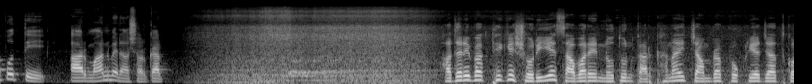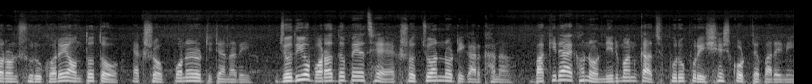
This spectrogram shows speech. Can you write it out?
আপত্তি আর মানবে না সরকার। হাজারিবাগ থেকে সরিয়ে সাভারের নতুন কারখানায় চামড়া প্রক্রিয়াজাতকরণ শুরু করে অন্তত একশো পনেরোটি ট্যানারি। যদিও বরাদ্দ পেয়েছে একশো চুয়ান্নটি কারখানা। বাকিরা এখনও নির্মাণ কাজ পুরোপুরি শেষ করতে পারেনি।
